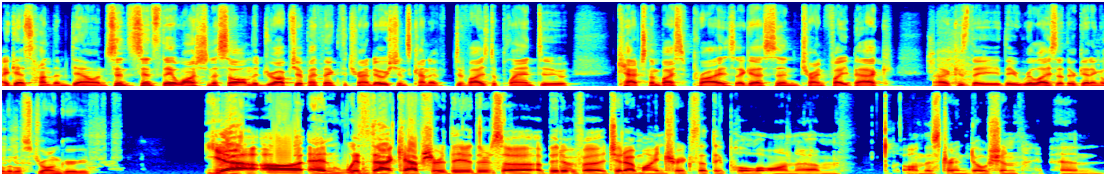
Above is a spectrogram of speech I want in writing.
I guess hunt them down. Since since they launched an assault on the dropship, I think the Trandoshans kind of devised a plan to catch them by surprise, I guess, and try and fight back. because they they realize that they're getting a little stronger. Yeah, uh, and with that capture, there there's a, a bit of uh, Jedi mind tricks that they pull on um, on this Trandoshan, and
